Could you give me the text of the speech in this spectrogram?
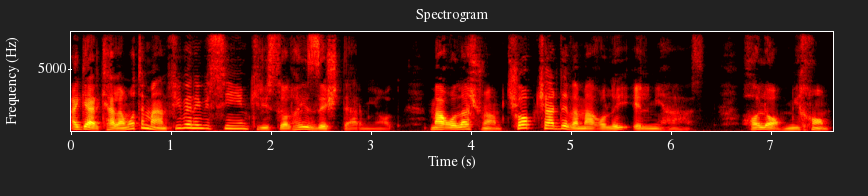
اگر کلمات منفی بنویسیم کریستال های زشت در میاد. مقالش رو هم چاپ کرده و مقاله علمی هست. حالا می‌خوام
